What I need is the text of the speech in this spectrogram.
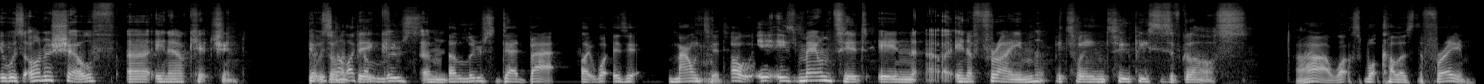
It was on a shelf uh, in our kitchen. It But was it's on not a like big. a loose um, a loose dead bat. Like what is it mounted? oh, it is mounted in uh, in a frame between two pieces of glass. Ah, what's what color's the frame?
